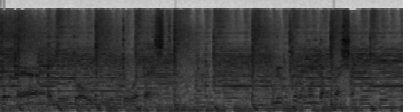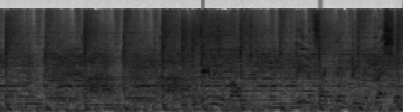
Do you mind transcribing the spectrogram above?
Prepare and we'll go and we'll do our best. We'll put them under pressure. The game is about being effective, being aggressive,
